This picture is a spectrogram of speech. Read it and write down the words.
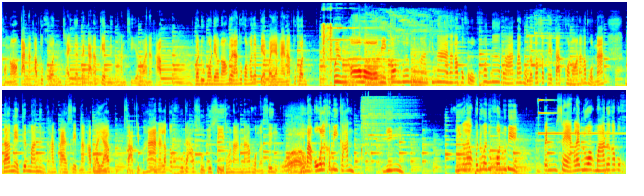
ของน้องกันนะครับทุกคนใช้เงินในการอัปเกรด1,400 นะครับมาดูโมเดลน้องด้วยนะทุกคนว่าจะเปลี่ยนไปยังไงนะครับทุกคนปึ้งโอ้โห มีกล้องเพิ่มขึ้นมาที่หน้านะครับโอ้โหโคตรน่ารักนะผมแล้วก็สเตตัสของน้องนะครับผมนะดาเมจขึ้นมา 1,080 นะครับ ระยะ 35 นะ แล้วก็คูลดาวน์0.4 เท่านั้นนะครับผมนะซึ่งนี่มากโอ้แล้วก็มีการยิง ยิงอะไรออกไปด้วยทุกคนดูดิ เป็นแสงอะไรไม่รู้ออกมาด้วยครับโอ้โห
